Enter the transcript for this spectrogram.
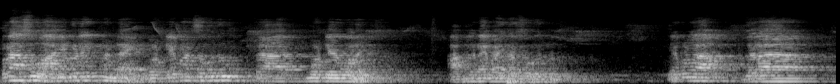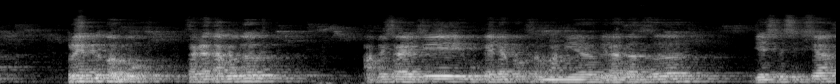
पण असो अलीकडे एक म्हणणं आहे. मोठ्या समज मोठे मोठ्या बोलायचं? आपलं काय माहिती सोबत नसतो. त्यामुळे जरा प्रयत्न करतो सगळ्यात अगोदर आपल्या शाळेचे मुख्याध्यापक सन्माननीय बिराजदार सर ज्येष्ठ शिक्षक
